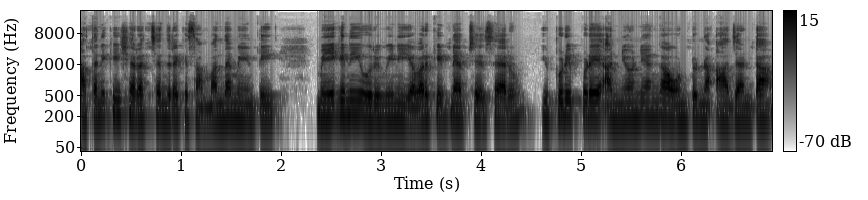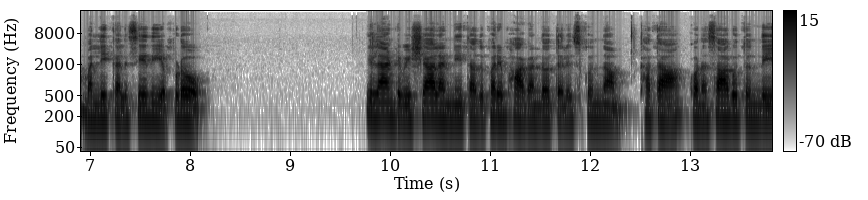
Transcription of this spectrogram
అతనికి శరత్చంద్రకి సంబంధం ఏంటి? మేఘిని ఉరివిని ఎవరు కిడ్నాప్ చేశారు? ఇప్పుడిప్పుడే అన్యోన్యంగా ఉంటున్న ఆ జంట మళ్ళీ కలిసేది ఎప్పుడో? ఇలాంటి విషయాలన్నీ తదుపరి భాగంలో తెలుసుకుందాం. కథ కొనసాగుతుంది.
